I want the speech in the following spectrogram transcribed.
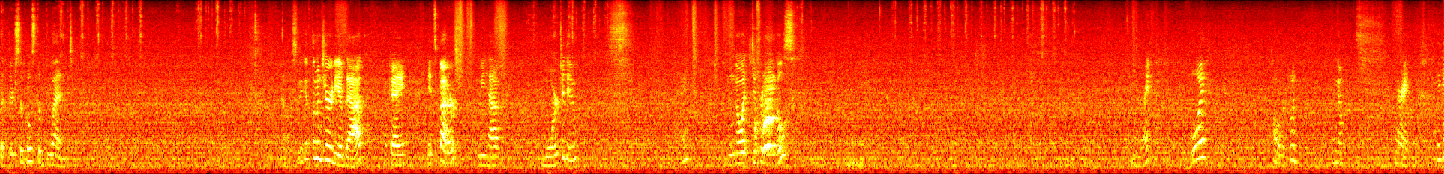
but they're supposed to blend. So we get the majority of that. Okay? It's better. We have more to do. Okay? We can go at different angles. Alright. Boy. Oliver, come on. There you go. Alright. You can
